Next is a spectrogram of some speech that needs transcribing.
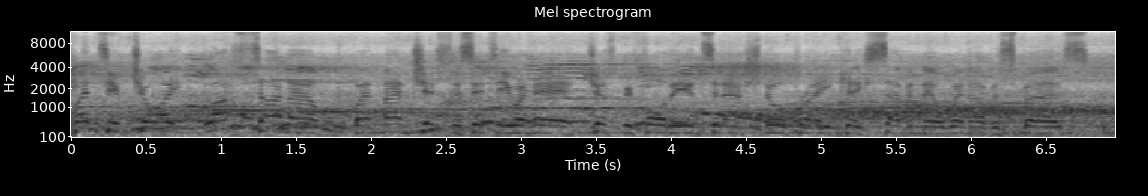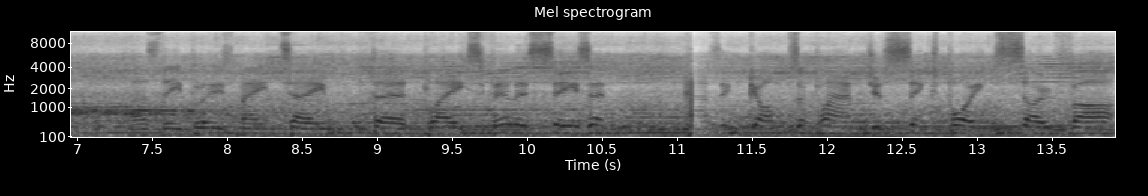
Plenty of joy last time out when Manchester City were here just before the international break, a 7-0 win over Spurs as the Blues maintain third place. Villa's season hasn't gone to plan, just six points so far.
